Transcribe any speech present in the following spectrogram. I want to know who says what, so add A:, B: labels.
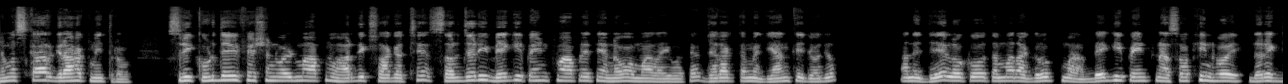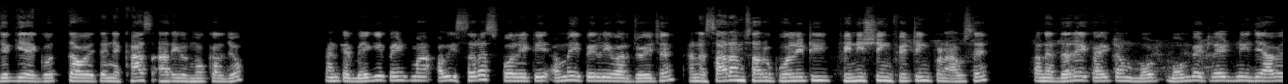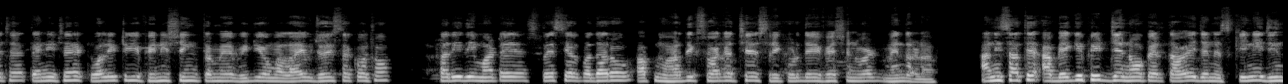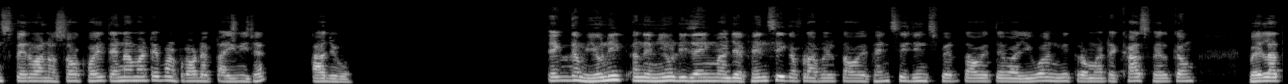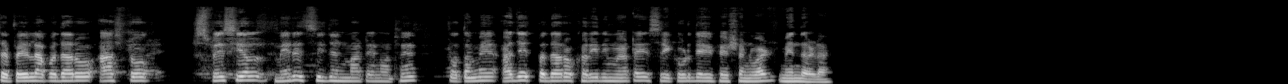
A: નમસ્કાર ગ્રાહક મિત્રો. શ્રી કુળદેવી ફેશન વર્લ્ડમાં આપનું હાર્દિક સ્વાગત છે. સર્જરી બેગી પેન્ટમાં આપણે ત્યાં નવો માલ આવ્યો છે. જરાક તમે ધ્યાનથી જોજો. અને જે લોકો તમારા ગ્રુપમાં બેગી પેન્ટના શોખીન હોય, દરેક જગ્યાએ ગોતતા હોય, તેને ખાસ આ રીલ મોકલજો. કારણ કે બેગી પેન્ટમાં આવી સરસ ક્વોલિટી અમે પહેલી વાર જોઈ છે અને સારામાં સારું ક્વોલિટી ફિનિશિંગ ફિટિંગ પણ આવશે. અને દરેક આઈટમ બોમ્બે ટ્રેડની જે આવે છે, તેની છે ક્વોલિટી ફિનિશિંગ તમે વિડીયોમાં લાઈવ જોઈ શકો છો. ખરીદી માટે સ્પેશિયલ પધારો. આપનું હાર્દિક સ્વાગત છે શ્રી કુળદેવી ફેશન વર્લ્ડ, મેંદરડા. આની સાથે આ બેગી ફિટ જે ન પહેરતા હોય, જેને સ્કીની જીન્સ પહેરવાનો શોખ હોય, તેના માટે પણ પ્રોડક્ટ આવી છે. આ જુઓ. એકદમ યુનિક અને ન્યૂ ડિઝાઇનમાં જે ફેન્સી કપડાં પહેરતા હોય ફેન્સી જીન્સ પહેરતા હોય, તેવા યુવાન મિત્રો માટે ખાસ વેલકમ પહેલા તે પહેલા પધારો. આ સ્ટોક સ્પેશિયલ મેરેજ સિઝન માટેનો છે. તો તમે આજે જ પધારો ખરીદી માટે શ્રી કુળદેવી ફેશન વર્લ્ડ, મેંદરડા.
